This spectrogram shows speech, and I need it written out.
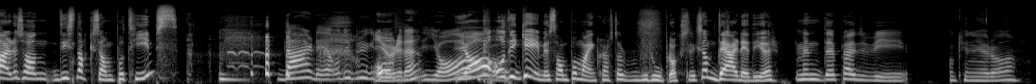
er det sånn De snakker sammen på Teams. Det er det, og de bruker Gjør de det? Ja. Ja, og de gamer sammen på Minecraft og Roblox, liksom. Det er det de gjør. Men det pleide vi å kunne gjøre òg, da.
